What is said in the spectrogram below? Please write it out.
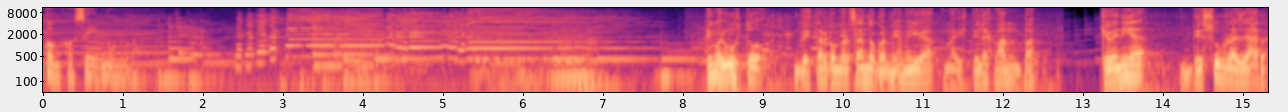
con José Nuno. Tengo el gusto de estar conversando con mi amiga Maristela Esbampa, que venía de subrayar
